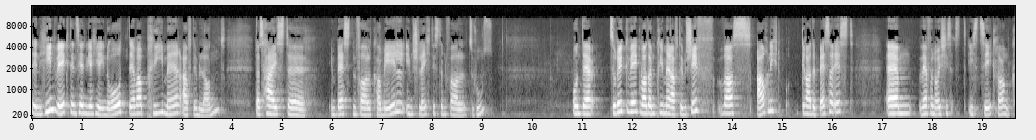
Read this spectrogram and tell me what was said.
Den Hinweg, den sehen wir hier in Rot, der war primär auf dem Land. Das heißt, äh, im besten Fall Kamel, im schlechtesten Fall zu Fuß. Und der Zurückweg war dann primär auf dem Schiff, was auch nicht gerade besser ist. Ähm, wer von euch ist, ist seekrank?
